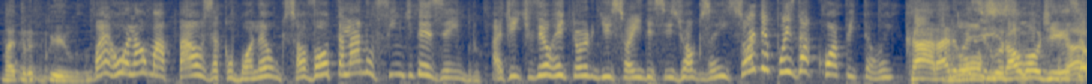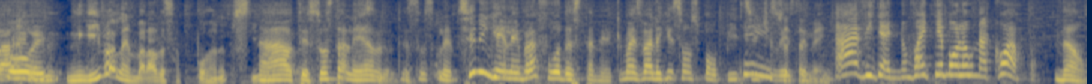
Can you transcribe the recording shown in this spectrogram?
mas tranquilo. Vai rolar uma pausa com o bolão que só volta lá no fim de dezembro. A gente vê o retorno disso aí, desses jogos aí, só depois da Copa, então, hein? Caralho, vai Nossa, segurar uma audiência caralho, boa, hein? Ninguém vai lembrar dessa porra, não é possível. Ah, o cara. Testosta lembra, o Testosta lembra. Se ninguém lembrar, foda-se também. O que mais vale aqui são os palpites Tem a gente isso vê também. Ah, Vidani, não vai ter bolão na Copa? Não,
